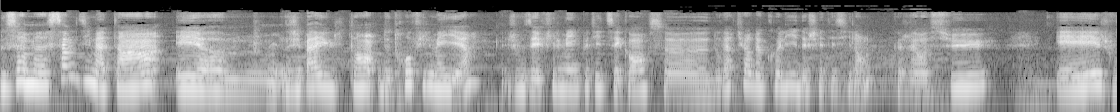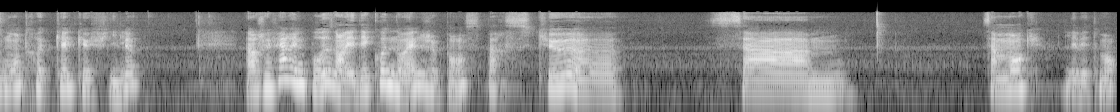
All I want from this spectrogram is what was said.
Nous sommes samedi matin et euh, j'ai pas eu le temps de trop filmer hier. Je vous ai filmé une petite séquence euh, d'ouverture de colis de chez Tessiland que j'ai reçu et je vous montre quelques fils. Alors je vais faire une pause dans les décos de Noël je pense parce que euh, ça, ça me manque les vêtements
